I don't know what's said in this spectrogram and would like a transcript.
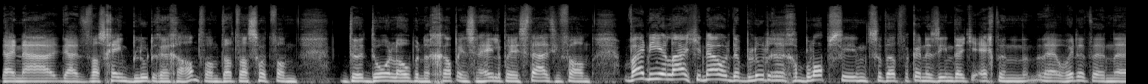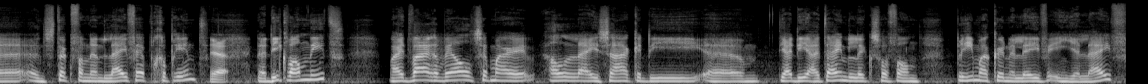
daarna, ja, het was geen bloederige hand. Want dat was soort van de doorlopende grap in zijn hele presentatie van... Wanneer laat je nou de bloederige blob zien? Zodat we kunnen zien dat je echt een, eh, hoe heet het, een, eh, een stuk van een lijf hebt geprint. Ja. Nou, die kwam niet. Maar het waren wel, zeg maar, allerlei zaken die, ehm, ja, die uiteindelijk soort van prima kunnen leven in je lijf.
